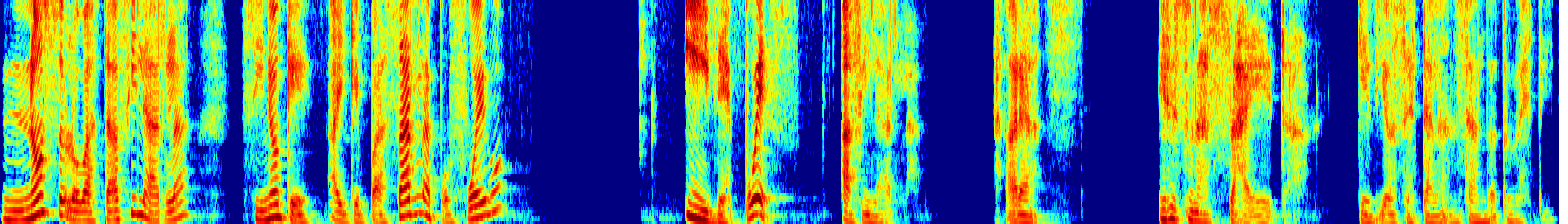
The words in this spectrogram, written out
no solo basta afilarla, sino que hay que pasarla por fuego y después afilarla. Ahora, Eres una saeta que Dios está lanzando a tu destino.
